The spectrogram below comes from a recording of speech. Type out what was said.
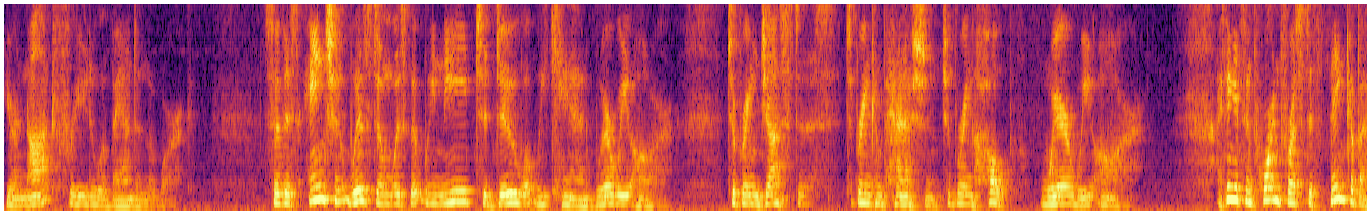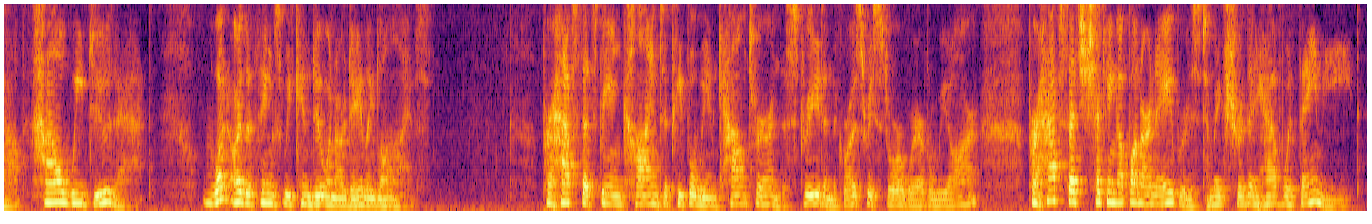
You're not free to abandon the work. So, this ancient wisdom was that we need to do what we can where we are, to bring justice, to bring compassion, to bring hope where we are. I think it's important for us to think about how we do that. What are the things we can do in our daily lives? Perhaps that's being kind to people we encounter in the street, in the grocery store, wherever we are. Perhaps that's checking up on our neighbors to make sure they have what they need.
